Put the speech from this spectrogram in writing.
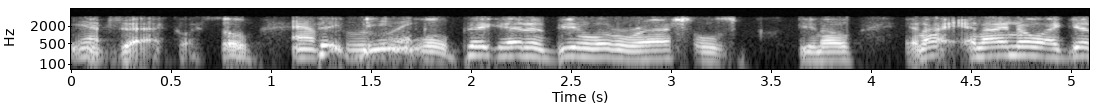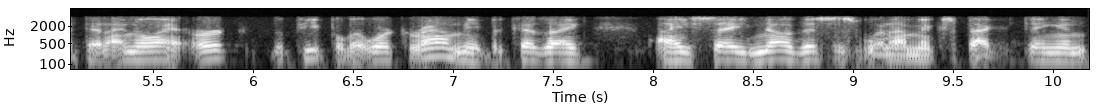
Yep. Exactly. So Absolutely. being a little pig-headed, being a little rational is you know and i and i know i get that i know i irk the people that work around me because i i say no this is what i'm expecting and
